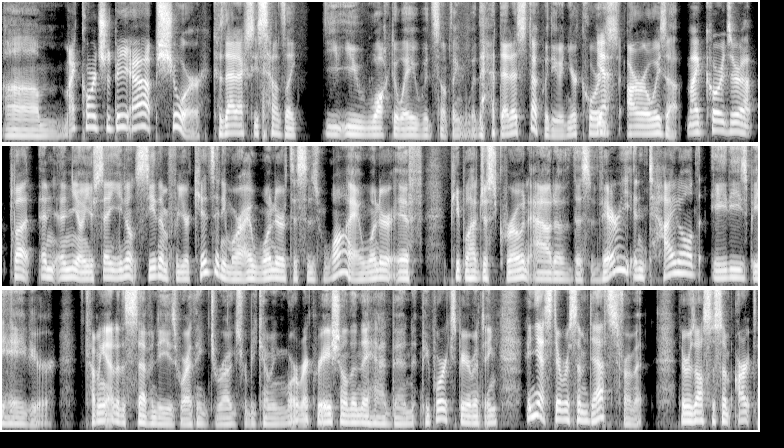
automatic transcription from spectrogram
Um, my cord should be up, sure, because that actually sounds like you, you walked away with something with that that has stuck with you, and your cords Yeah. are always up. My cords are up. But and and you know, you're saying you don't see them for your kids anymore. I wonder if this is why. I wonder if people have just grown out of this very entitled 80s behavior coming out of the 70s where I think drugs were becoming more recreational than they had been. People were experimenting. And yes, there were some deaths from it. There was also some art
